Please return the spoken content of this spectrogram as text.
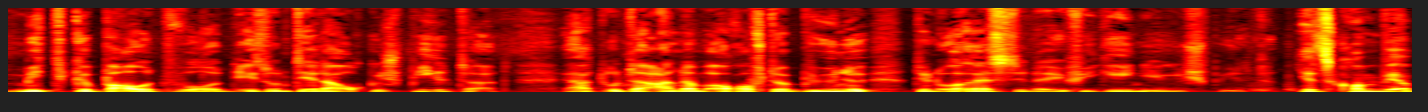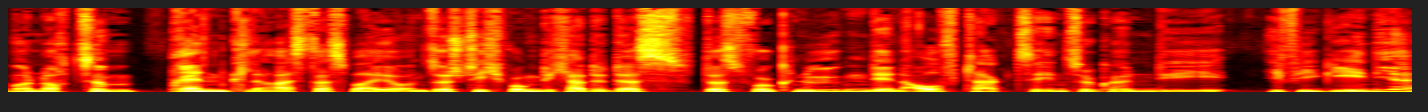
mitgebaut worden ist und der da auch gespielt hat. Er hat unter anderem auch auf der Bühne den Orest in der Iphigenie gespielt. Jetzt kommen wir aber noch zum Brennglas. Das war ja unser Stichpunkt. Ich hatte das, das Vergnügen, den Auftakt sehen zu können, die Iphigenie.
